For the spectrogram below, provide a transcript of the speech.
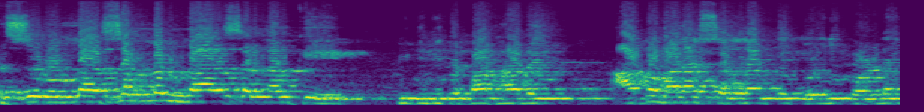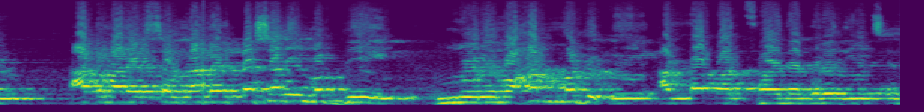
রাসূলুল্লাহ সাল্লাল্লাহু আলাইহি সাল্লামকে পৃথিবীতে পাঠাবেন। আদম আলাইহিস সালামকে তৈরি করলেন। আদম আলাইহিস সালামের পেশানির মধ্যে নূরে মুহাম্মদকে আল্লাহ পাক ফয়দা করে দিয়েছেন।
